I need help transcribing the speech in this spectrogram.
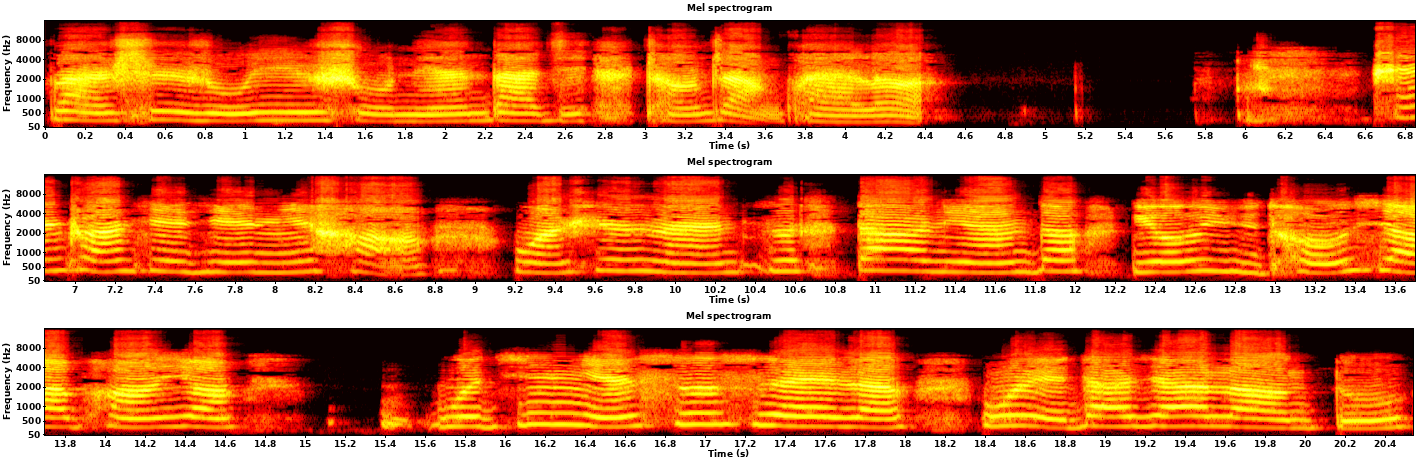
万事如意，鼠年大吉，成长快乐。神船姐姐你好，我是来自大连的刘雨桐小朋友。我今年四岁了，我给大家朗读《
